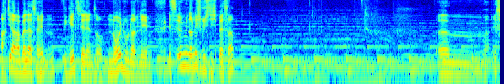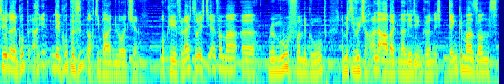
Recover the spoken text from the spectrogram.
Ach, die Arabella ist da hinten. Wie geht's dir denn so? 900 Leben. Ist irgendwie noch nicht richtig besser. Ähm, ist hier in der Gruppe... Ach, in der Gruppe sind noch die beiden Leutchen. Okay, vielleicht soll ich die einfach mal äh, remove von der Group, damit sie wirklich auch alle Arbeiten erledigen können. Ich denke mal, sonst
